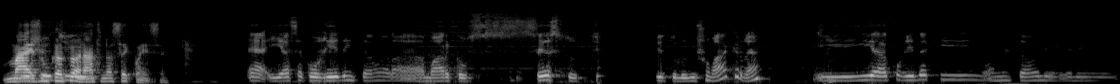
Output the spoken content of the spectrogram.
mais um campeonato te... na sequência. É, e essa corrida então ela marca o sexto título do Schumacher, né? E a corrida que, onde então ele, ele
